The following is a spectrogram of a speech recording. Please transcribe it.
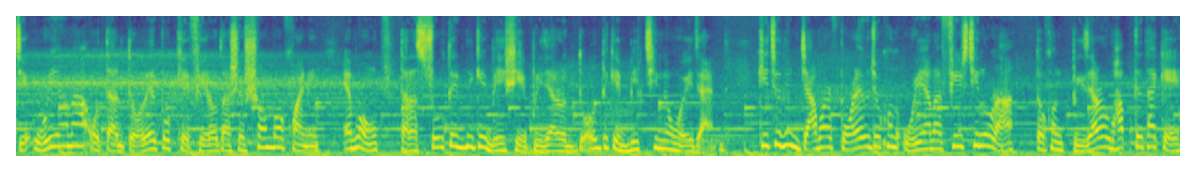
যে ওরিয়ানা ও তার দলের পক্ষে ফেরত আসা সম্ভব হয়নি এবং তারা স্রোতের দিকে ভেসে প্রিজারোর দল থেকে বিচ্ছিন্ন হয়ে যায়। কিছুদিন যাবার পরেও যখন ওরিয়ানা ফিরছিল না, তখন প্রিজারও ভাবতে থাকে,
